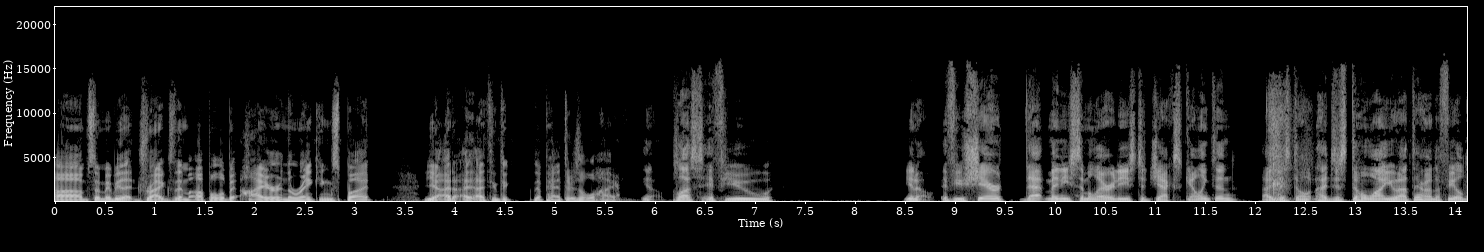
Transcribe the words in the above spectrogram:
Um, so maybe that drags them up a little bit higher in the rankings. But yeah, I, I- I think the, the Panthers are a little higher. You know, plus if you, you know, if you share that many similarities to Jack Skellington, I just don't, I just don't want you out there on the field.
